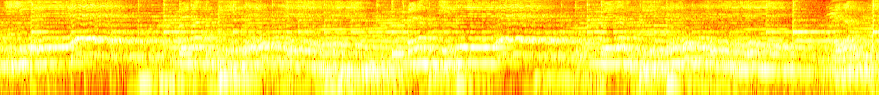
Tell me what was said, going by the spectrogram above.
रंगीले रंगीले रंगीले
